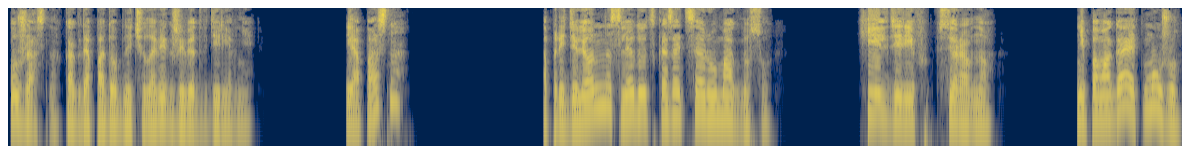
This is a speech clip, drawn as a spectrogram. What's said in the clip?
Ужасно, когда подобный человек живет в деревне. И опасно? Определенно следует сказать сэру Магнусу. Хильдериф все равно. Не помогает мужу,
